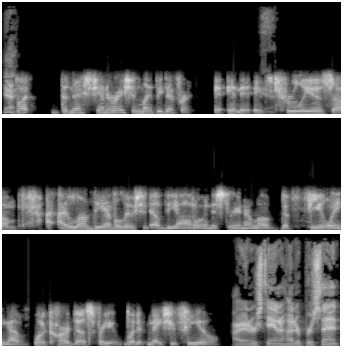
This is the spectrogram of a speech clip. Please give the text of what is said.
yeah. But the next generation might be different. And it, it yeah. truly is. Um, I, I, love the evolution of the auto industry, and I love the feeling of what a car does for you, what it makes you feel. I understand 100. percent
